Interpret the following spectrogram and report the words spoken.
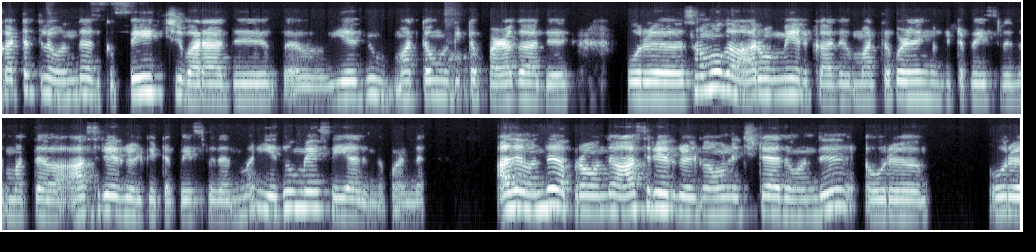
கட்டத்துல வந்து அதுக்கு பேச்சு வராது எது மத்தவங்க கிட்ட பழகாது ஒரு சமூக ஆர்வமே இருக்காது மற்ற குழந்தைங்க கிட்ட பேசுறது மத்த ஆசிரியர்கள் கிட்ட பேசுறது அந்த மாதிரி எதுவுமே செய்யாது இந்த குழந்தை. அதை வந்து அப்புறம் வந்து ஆசிரியர்கள் கவனிச்சுட்டு அதை வந்து ஒரு ஒரு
